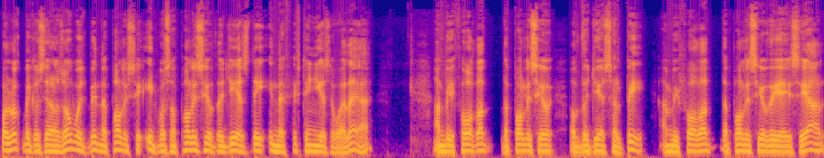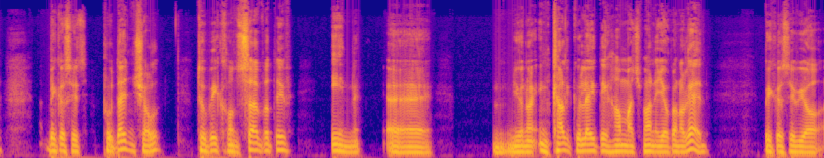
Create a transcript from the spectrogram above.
Well, look, because there has always been the policy, it was a policy of the GSD in the 15 years that were there, and before that, the policy of the GSLP, and before that, the policy of the ACR, because it's prudential to be conservative in, uh, you know, in calculating how much money you're going to get. Because if you're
